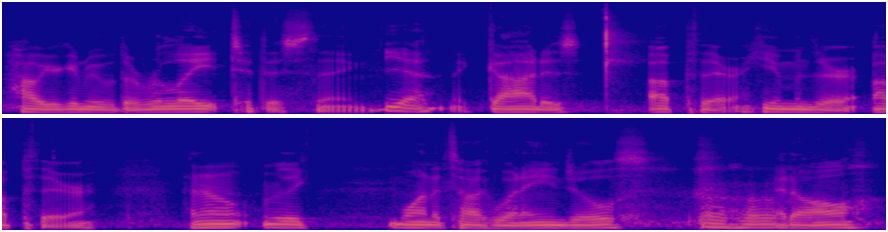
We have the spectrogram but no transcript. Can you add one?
how you're going to be able to relate to this thing Yeah. like God is up there. Humans are up there. I don't really want to talk about angels Uh-huh. at all.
